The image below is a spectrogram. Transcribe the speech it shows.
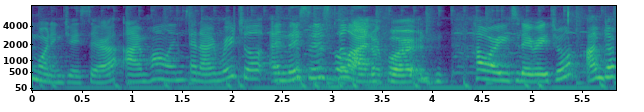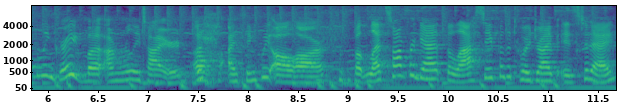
Good morning, JSerra. I'm Holland. And I'm Rachel, And this is the Lion Report. How are you today, Rachel? I'm definitely great, but I'm really tired. I think we all are. But let's not forget the last day for the toy drive is today.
